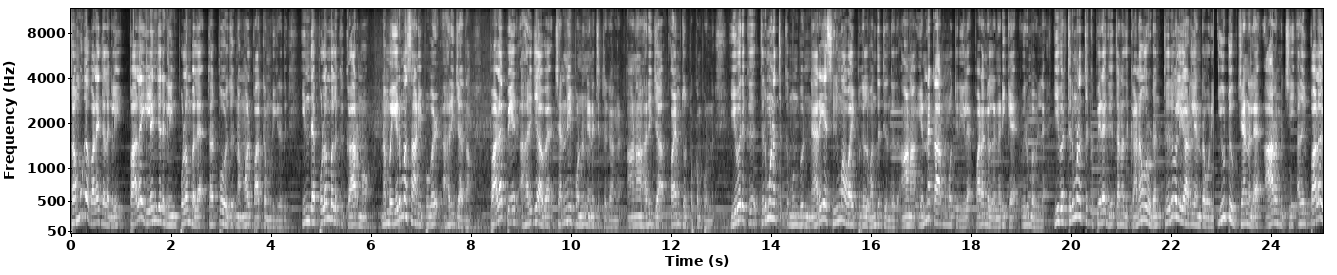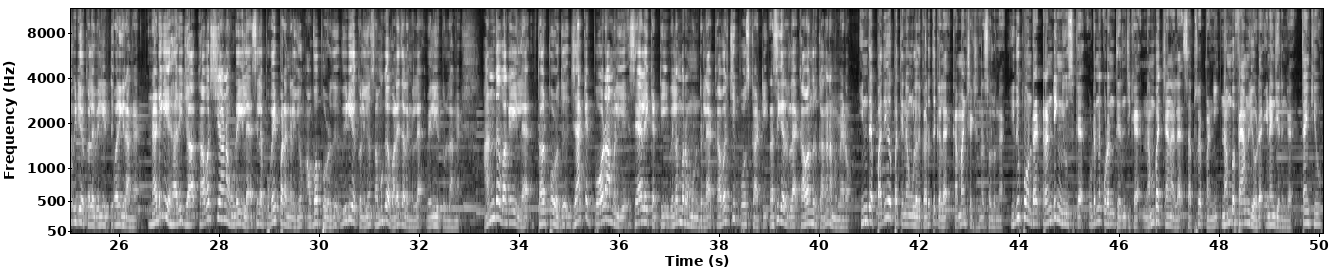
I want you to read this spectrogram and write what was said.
சமூக வலைதளங்களில் பல இளைஞர்களின் புலம்பலை தற்பொழுது நம்மால் பார்க்க முடிகிறது. இந்த புலம்பலுக்கு காரணம் நம்ம எருமசாணி புகழ் ஹரிஜா தான் பல பேர் ஹரிஜாவை சென்னை பொண்ணுன்னு நினச்சிட்டு இருக்காங்க ஆனால் ஹரிஜா கோயம்புத்தூர் பக்கம் பொண்ணு. இவருக்கு திருமணத்துக்கு முன்பு நிறைய சினிமா வாய்ப்புகள் வந்துட்டு இருந்தது. ஆனால் என்ன காரணமோ தெரியல. படங்களில் நடிக்க விரும்பவில்லை. இவர் திருமணத்துக்கு பிறகு தனது கணவருடன் திருவிளையாடல் என்ற ஒரு யூடியூப் சேனலை ஆரம்பித்து அதில் பல வீடியோக்களை வெளியிட்டு வருகிறாங்க. நடிகை ஹரிஜா கவர்ச்சியான உடையில் சில புகைப்படங்களையும் அவ்வப்பொழுது வீடியோக்களையும் சமூக வலைதளங்களில் வெளியிட்டுள்ளாங்க. அந்த வகையில் தற்பொழுது ஜாக்கெட் போடாமலேயே சேலை கட்டி விளம்பரம் ஒன்றில் கவர்ச்சி போஸ் காட்டி ரசிகர்களை கவர்ந்துருக்காங்க நம்ம மேடம். இந்த பதிவை பற்றின உங்களது கருத்துக்களை கமெண்ட் செக்ஷனில் சொல்லுங்கள் இது போன்ற ட்ரெண்டிங் நியூஸுக்கு உடனுக்குடன் தெரிஞ்சுக்க நம்ம சேனலை சப்ஸ்கிரைப் பண்ணி நம்ம ஃபேமிலியோட இணைஞ்சிருங்க. தேங்க்யூ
